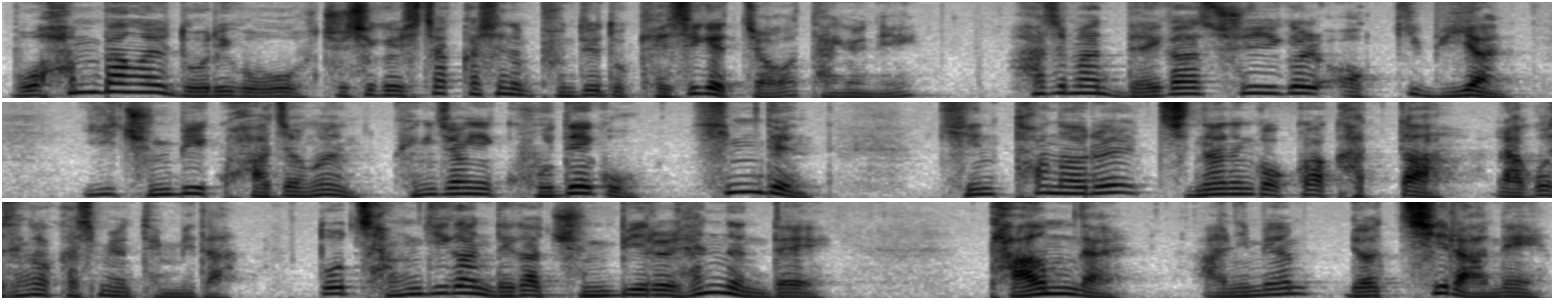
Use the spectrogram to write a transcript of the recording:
뭐 한 방을 노리고 주식을 시작하시는 분들도 계시겠죠, 당연히. 하지만 내가 수익을 얻기 위한 이 준비 과정은 굉장히 고되고 힘든 긴 터널을 지나는 것과 같다라고 생각하시면 됩니다. 또 장기간 내가 준비를 했는데 다음 날 아니면 며칠 안에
